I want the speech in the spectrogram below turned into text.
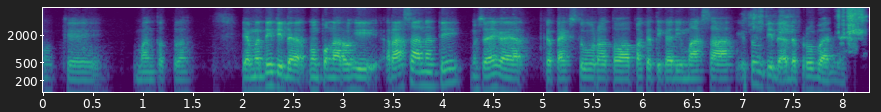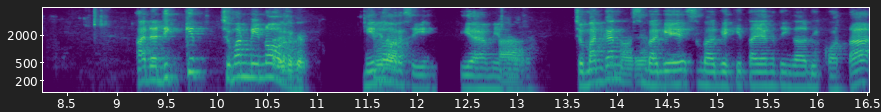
Oke, mantap lah. Yang penting tidak mempengaruhi rasa nanti, misalnya kayak ke tekstur atau apa ketika dimasak, itu tidak ada perubahan ya. Ada dikit, cuman minor. Dikit. minor, Minor. sih ya minor cuman kan minor ya. sebagai sebagai kita yang tinggal di kota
